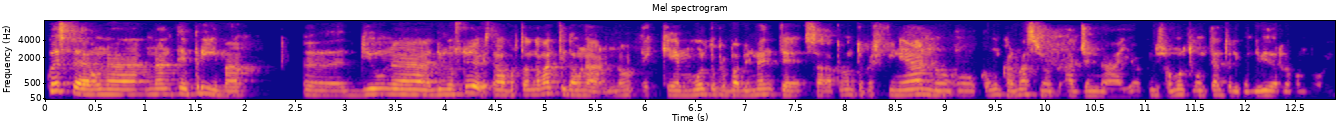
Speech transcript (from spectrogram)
Questa è una, un'anteprima eh, di, una, di, uno studio che stiamo portando avanti da un anno e che molto probabilmente sarà pronto per fine anno o comunque al massimo a gennaio, quindi sono molto contento di condividerlo con voi,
